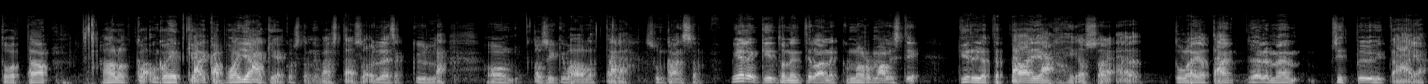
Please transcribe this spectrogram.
tuota, haluatko, onko hetki aikaa puhua jääkiekosta, niin vastaus on yleensä kyllä. On tosi kiva olla täällä sun kanssa. Mielenkiintoinen tilanne, kun normaalisti kirjoitetaan ja jos äh, tulee jotain hölmöä, sit pyyhitään ja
